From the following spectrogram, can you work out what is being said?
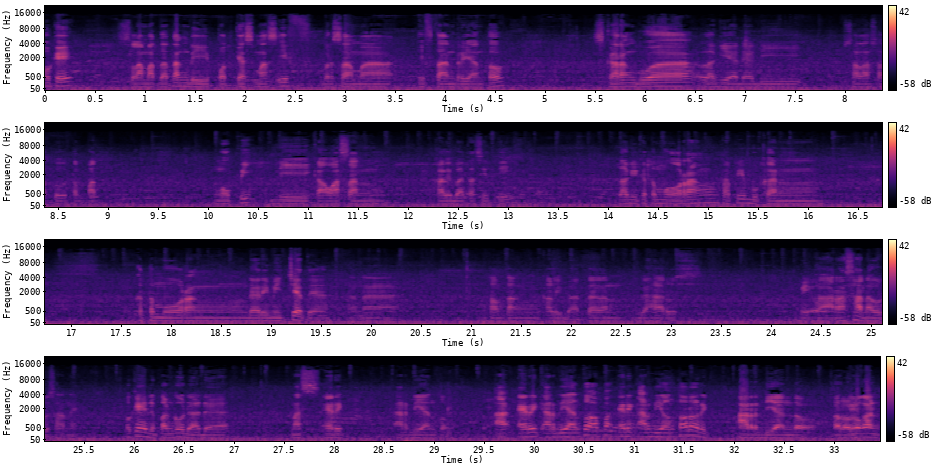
Oke, selamat datang di podcast Mas If bersama Ifta Andrianto. Sekarang gue lagi ada di salah satu tempat ngopi di kawasan Kalibata City. Lagi ketemu orang, tapi bukan ketemu orang dari micet ya, karena tentang Kalibata kan nggak harus ke arah sana urusannya. Oke, depan gue udah ada Mas Erik Ardianto. Erik Ardianto apa Erik Ardionto Erik? Ardianto. Kalau Oke. lo kan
